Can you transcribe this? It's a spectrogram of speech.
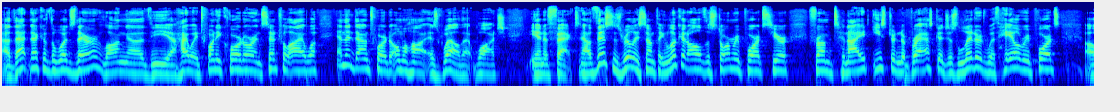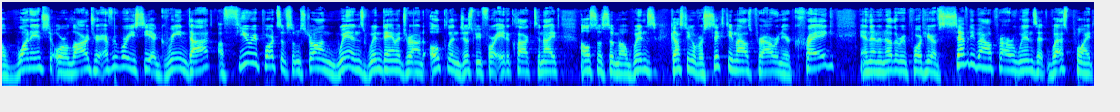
uh, that neck of the woods there along uh, the uh, Highway 20 corridor in central Iowa, and then down toward Omaha as well. That watch in effect. Now, this is really something. Look at all the storm reports here from tonight. Eastern Nebraska just littered with hail reports, uh, one inch or larger. Everywhere you see a green dot. A few reports of some strong winds, wind damage around Oakland just before 8 o'clock tonight. Also some uh, winds gusting over 60 miles per hour near Craig. And then another report here of 70 mile per hour winds at West Point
